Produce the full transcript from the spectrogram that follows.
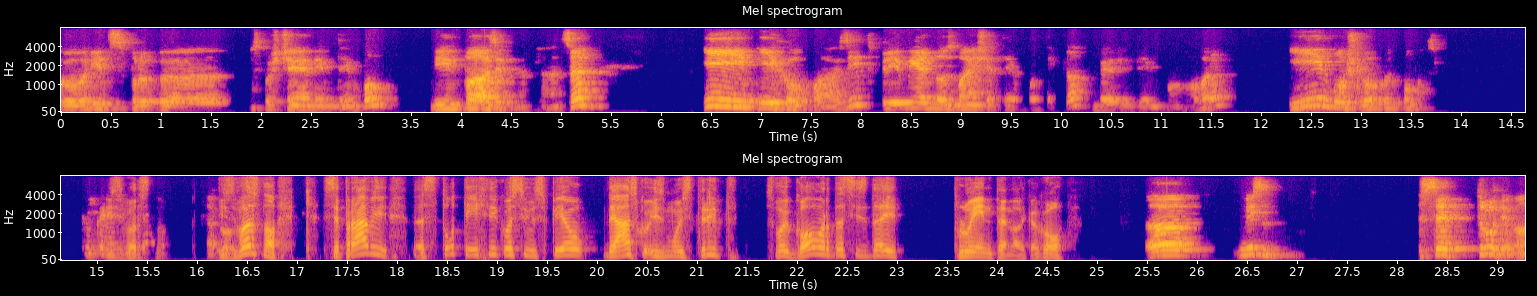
govoriti spro, uh, sproščenim tempom in paziti na klance. In jih opaziti, primerno zmanjšati tempo teka, meri tempo govora, in bo šlo kot pomoč. Izvrstno. Izvrstno. Se pravi, s to tehniko si uspel dejansko izmojstriti svoj govor, da si zdaj fluenten ali kako? Uh, mislim, se trudim. No?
